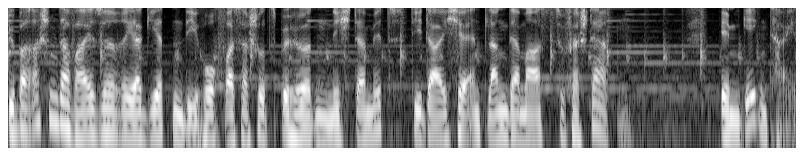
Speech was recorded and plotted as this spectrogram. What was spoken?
Überraschenderweise reagierten die Hochwasserschutzbehörden nicht damit, die Deiche entlang der Maas zu verstärken. Im Gegenteil,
